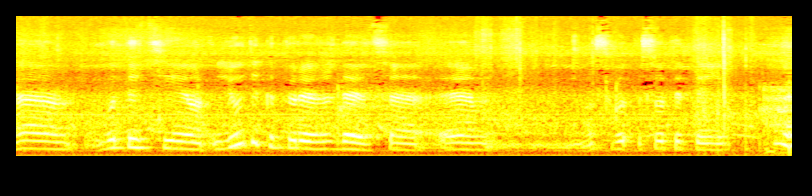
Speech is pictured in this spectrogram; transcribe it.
Э, вот эти люди, которые рождаются э, с, с вот этой, ну,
